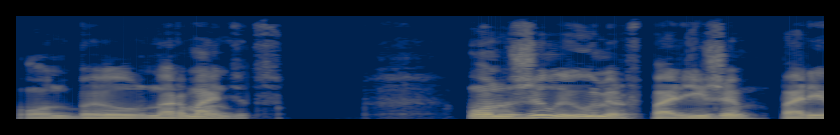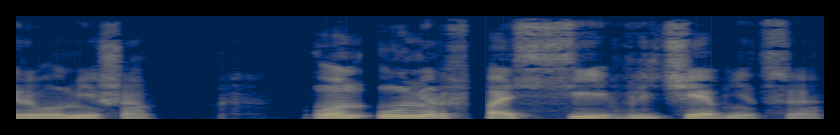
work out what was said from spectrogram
Он был нормандец. «Он жил и умер в Париже», — парировал Миша. «Он умер в Пасси, в лечебнице.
